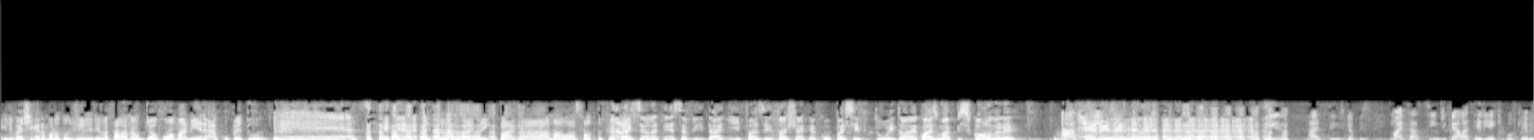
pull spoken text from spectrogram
Ele vai chegar no morador de Jurerê e vai falar, não, de alguma maneira a culpa é tua. É. Então tu vai ter que pagar lá o asfalto do Cara, Campeche. se ela tem essa habilidade de fazer tu achar que a culpa é sempre tua, então ela é quase uma psicóloga, né? Ah, sim. É mesmo? Sim, a síndica. Mas a síndica, ela teria que. Porque a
